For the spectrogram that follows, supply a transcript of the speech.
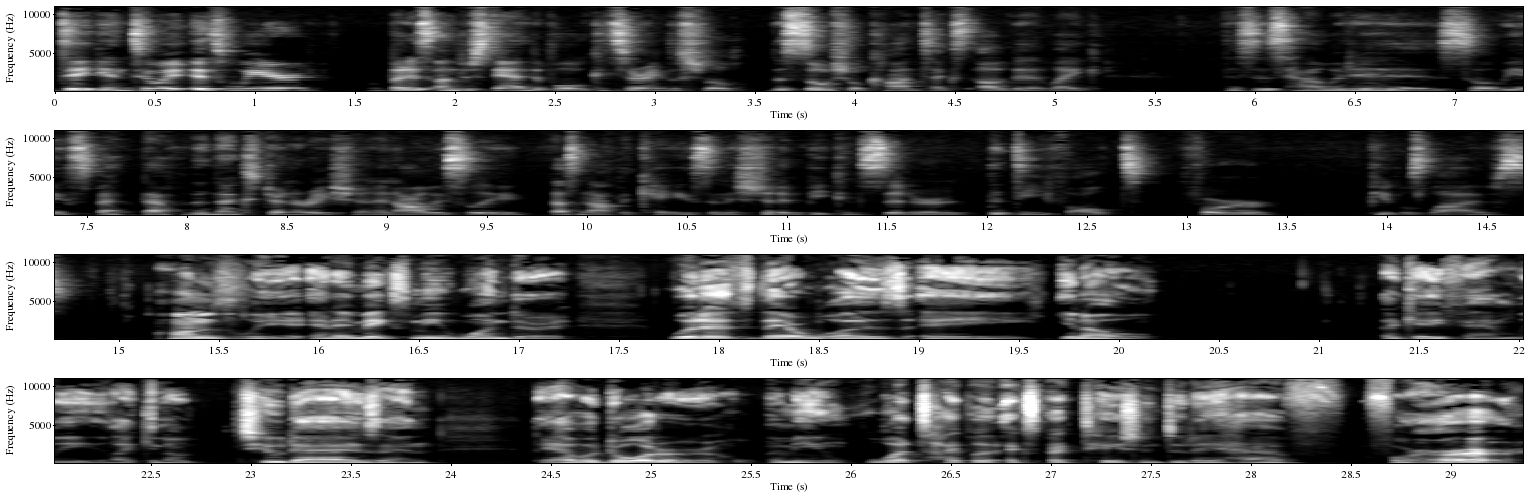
dig into it it's weird but it's understandable considering the, so- the social context of it like this is how it is so we expect that for the next generation and obviously that's not the case and it shouldn't be considered the default for people's lives. Honestly and it makes me wonder what if there was a you know a gay family like you know two dads and they have a daughter? I mean what type of expectations do they have for her?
